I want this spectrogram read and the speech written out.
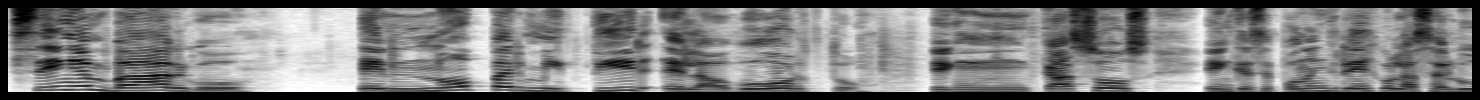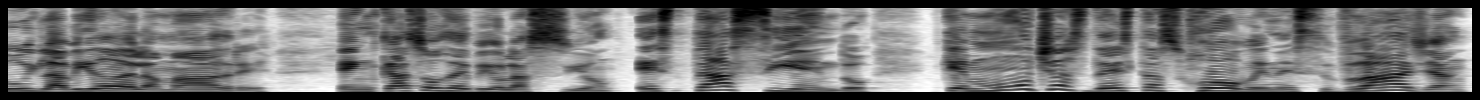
Sin embargo, el no permitir el aborto en casos en que se pone en riesgo la salud y la vida de la madre, en casos de violación, está haciendo que muchas de estas jóvenes vayan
